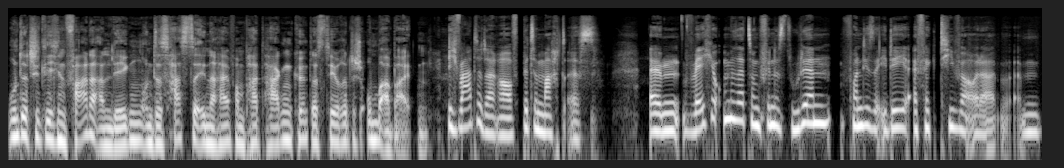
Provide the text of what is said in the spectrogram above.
unterschiedlichen Pfade anlegen und das hast du innerhalb von ein paar Tagen, könnt das theoretisch umarbeiten. Ich warte darauf, bitte macht es. Ähm, welche Umsetzung findest du denn von dieser Idee effektiver oder ähm,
